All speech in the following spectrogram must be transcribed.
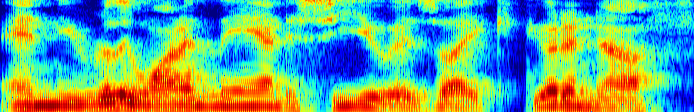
And you really wanted Leanne to see you as like good enough,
